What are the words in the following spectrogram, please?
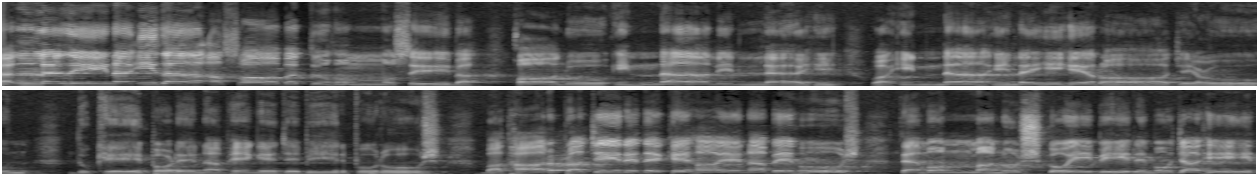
الذين إذا أصابتهم مصيبة قالوا إنا لله وإنا إليه راجعون দুঃখে পড়ে না ভেঙে যে বীর পুরুষ বাধার প্রাচীর দেখে হয় না বেহুশ, তেমন মানুষ কই বীর মুজাহিদ?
